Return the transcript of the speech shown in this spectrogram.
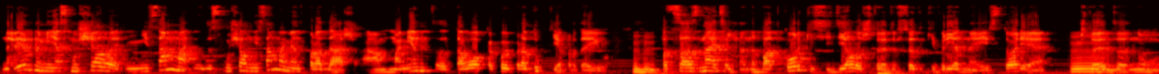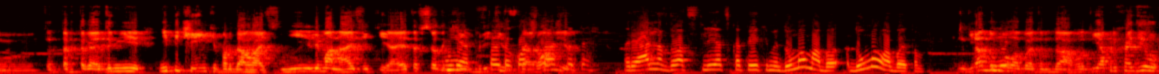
наверное, меня смущало не сам, смущал не сам момент продаж, а момент того, какой продукт я продаю. Mm-hmm. Подсознательно на подкорке сидело, что это все-таки вредная история, mm-hmm. что это, ну, это, это не, не печеньки продавать, не лимонадики, а это все-таки вредит здоровью. Ты реально в 20 лет с копейками думал об, думал об этом? Я думал об этом, да. Вот я приходил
